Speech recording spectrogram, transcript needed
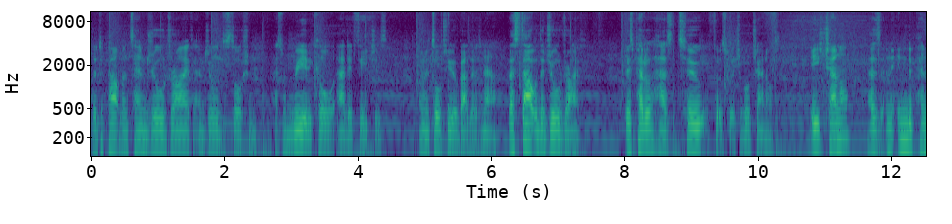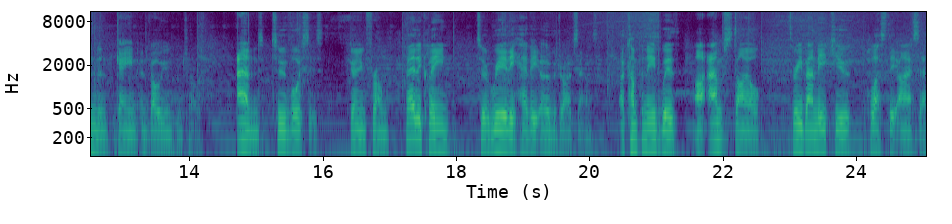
the Department 10 dual drive and dual distortion has some really cool added features. I'm going to talk to you about those now. Let's start with the dual drive. This pedal has two foot switchable channels. Each channel has an independent gain and volume control and two voices going from fairly clean to really heavy overdrive sounds, accompanied with our amp style three band EQ plus the ISF.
